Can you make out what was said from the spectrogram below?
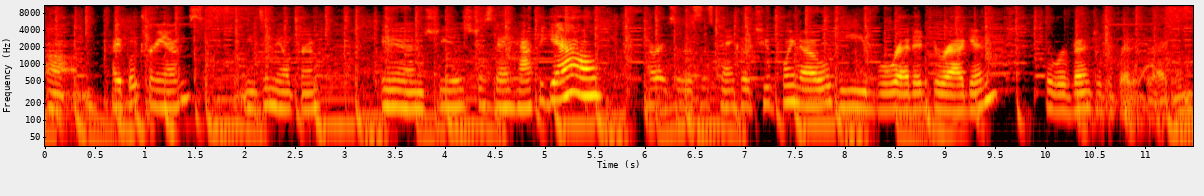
um, hypotrans. Needs a nail trim and she is just a happy gal. All right, so this is Panko 2.0, the breaded dragon, the revenge of the breaded dragon.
